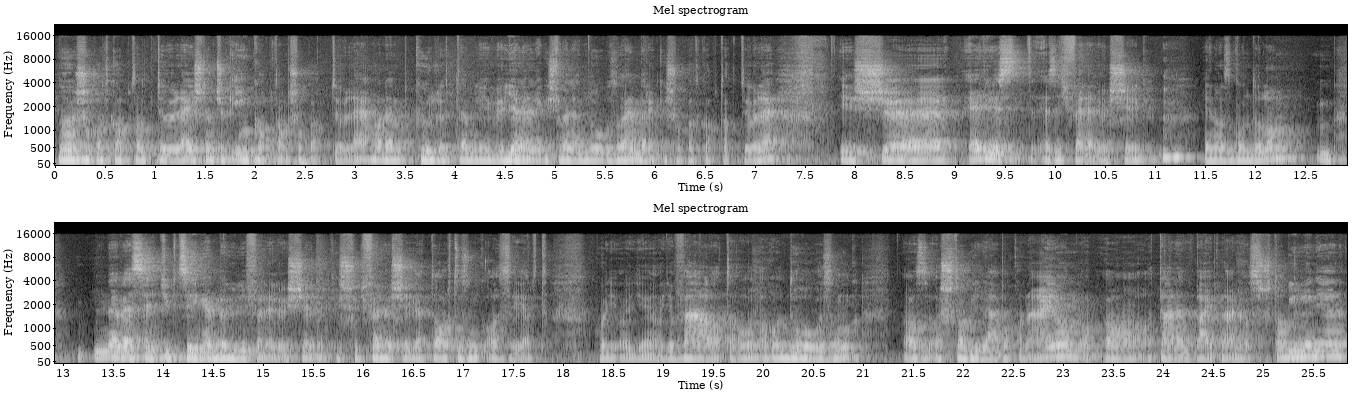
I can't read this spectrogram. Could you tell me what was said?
nagyon sokat kaptam tőle, és nem csak én kaptam sokat tőle, hanem körülöttem lévő, jelenleg is velem dolgozó emberek is sokat kaptak tőle, és egyrészt ez egy felelősség, uh-huh. én azt gondolom. Nevezhetjük cégen belüli felelősségek is, hogy felelősséget tartozunk azért, hogy, hogy, hogy a vállalat, ahol, ahol dolgozunk, az a stabil lábakon álljon, a, a, talent pipeline az stabil legyen,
